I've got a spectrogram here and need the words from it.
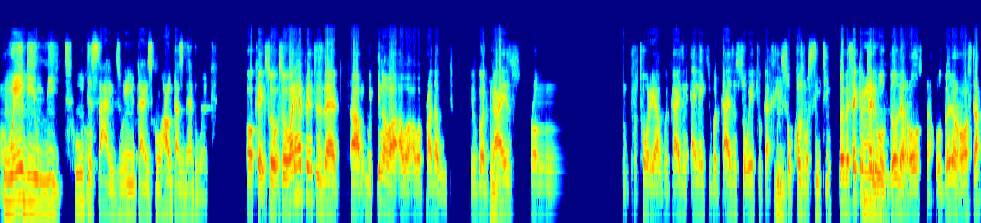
Mm-hmm. Where do you meet? Who decides where you guys go? How does that work? Okay, so so what happens is that um, within our, our our brotherhood, we've got mm. guys from Pretoria, we've got guys in Alex, we've got guys in Soweto, Kagiso, mm. Cosmo City. So the secretary mm. will build a roster, We'll build a roster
